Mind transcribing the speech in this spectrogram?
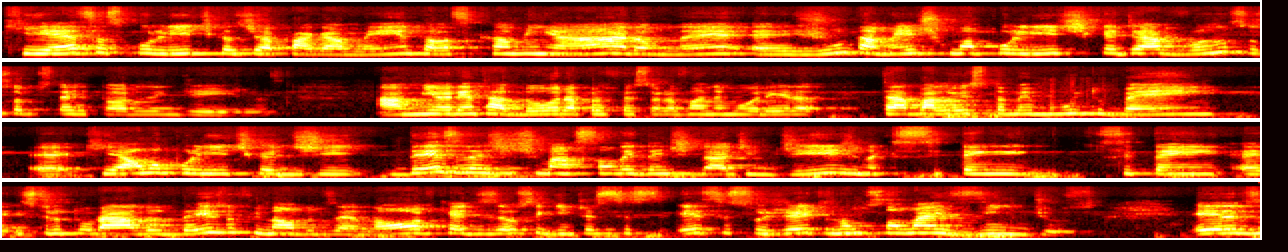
Que essas políticas de apagamento, elas caminharam né, é, juntamente com uma política de avanço sobre os territórios indígenas. A minha orientadora, a professora Vânia Moreira, trabalhou isso também muito bem, é, que há uma política de deslegitimação da identidade indígena que se tem, se tem é, estruturado desde o final do 19, quer dizer o seguinte, esses, esses sujeitos não são mais índios, eles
